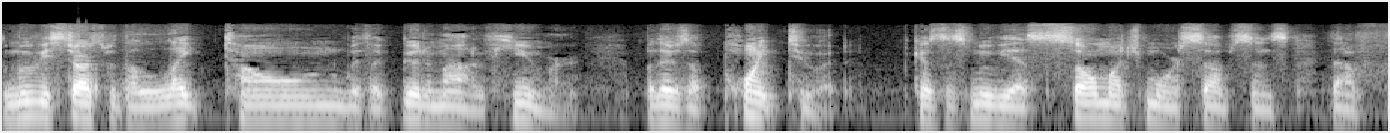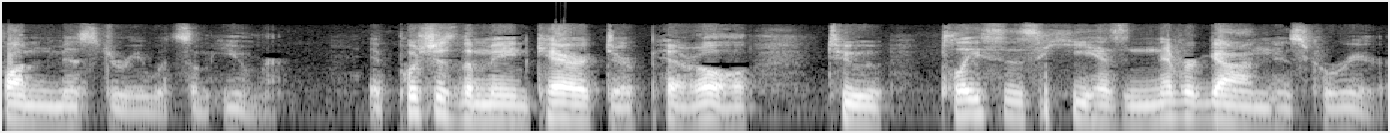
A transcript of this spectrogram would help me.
The movie starts with a light tone with a good amount of humor, but there's a point to it, because this movie has so much more substance than a fun mystery with some humor. It pushes the main character, Poirot, to places he has never gone in his career.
